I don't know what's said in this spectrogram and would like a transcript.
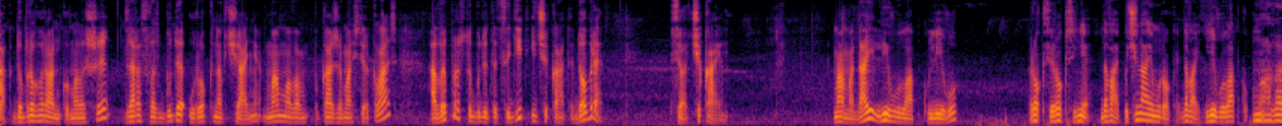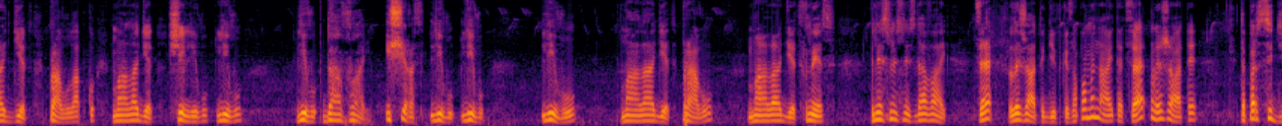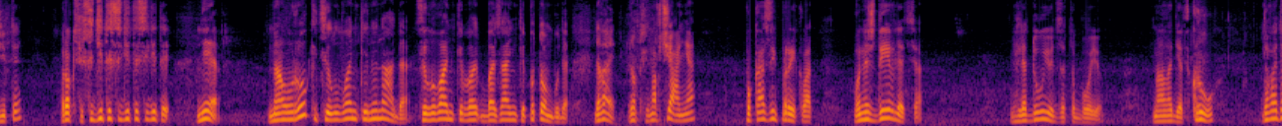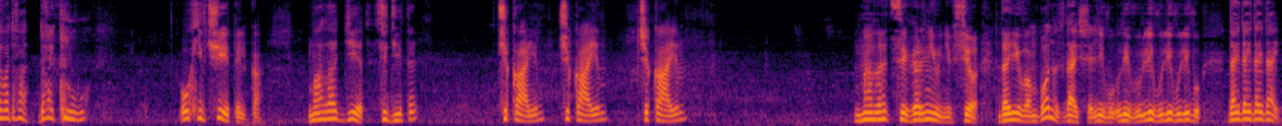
Так, доброго ранку, малыши. Зараз у вас буде урок навчання. Мама вам покаже майстер-клас, а ви просто будете сидіти і чекати. Добре? Все, чекаємо. Мама, дай ліву лапку, ліву. Роксі, Роксі, ні, давай, починаємо уроки. Давай, ліву лапку. Молодець. Праву лапку. Молодець. Ще ліву, ліву, ліву. Давай. І ще раз ліву, ліву, ліву. Молодець. Праву. Молодець. Вниз. Вниз, вниз, вниз, давай. Це лежати, дітки. Запам'ятайте, це лежати. Тепер сидіти. Роксі, сидіти, сидіти, сидіти. Ні. На уроки цілуваньки не треба. Цілуваньки, базаньки потім буде. Давай, Роксі, навчання. Показуй приклад. Вони ж дивляться. Глядують за тобою. Молодець. Круг. Давай, давай, давай. Давай круг. Ох і вчителька. Молодець. Сидіти. Чекаємо, чекаємо, чекаємо. Молодці, гарнюні, все. Даю вам бонус. Дай ще ліву, ліву, ліву, ліву, ліву. Дай, дай, дай, дай.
